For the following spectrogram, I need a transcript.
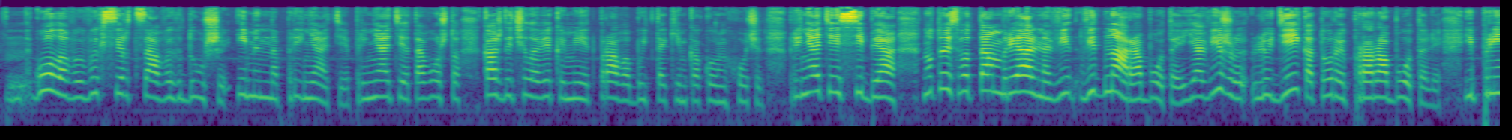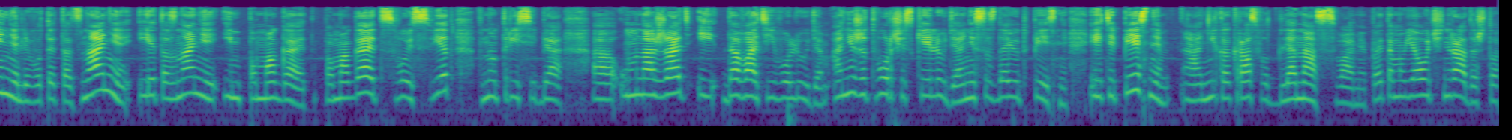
головы в их сердца в их души именно принятие принятие того что каждый человек имеет право быть таким какой он хочет. Принятие себя. Ну то есть вот там реально вид, видна работа. И я вижу людей которые проработали и приняли вот это знание и это знание им помогает. Помогает свой свет внутри себя э, умножать и давать его людям. Они же творческие люди они создают песни. И эти песни они как раз вот для нас с вами. Поэтому я очень рада что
